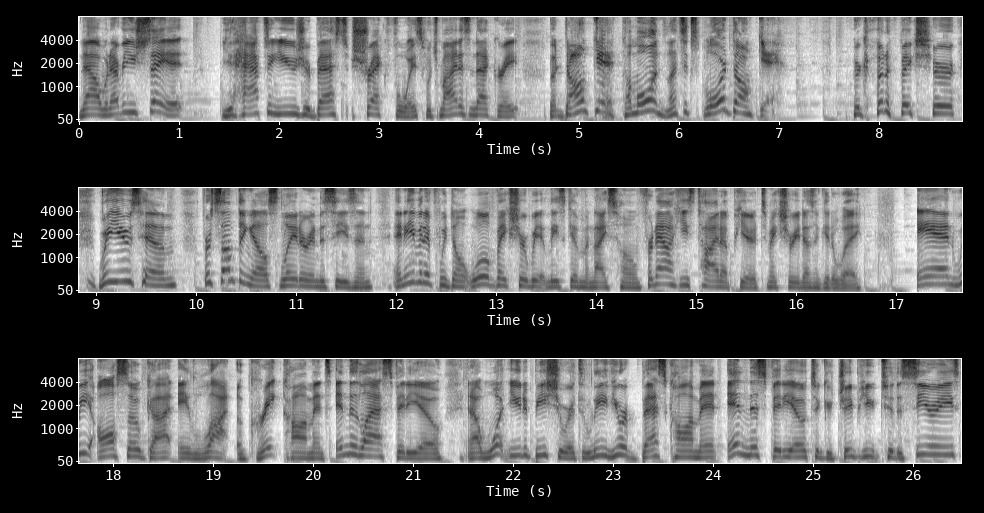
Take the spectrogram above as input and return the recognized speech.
Now, whenever you say it, you have to use your best Shrek voice, which mine isn't that great. But Donkey, come on, let's explore Donkey. We're going to make sure we use him for something else later in the season. And even if we don't, we'll make sure we at least give him a nice home. For now, he's tied up here to make sure he doesn't get away. And we also got a lot of great comments in the last video, and I want you to be sure to leave your best comment in this video to contribute to the series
